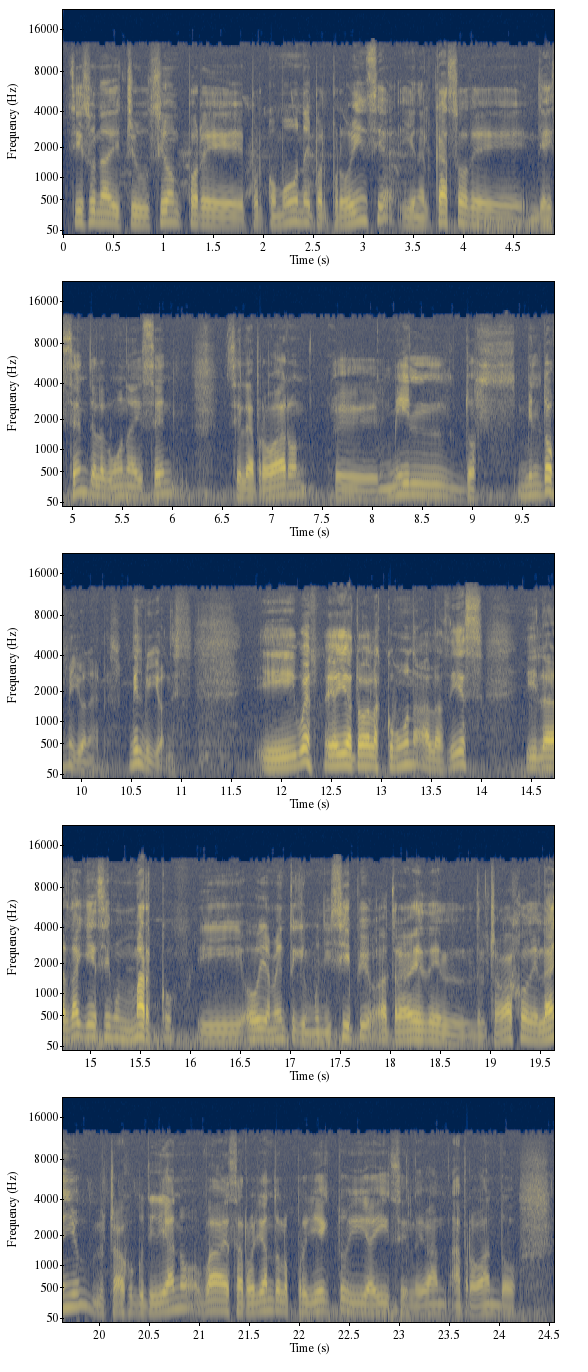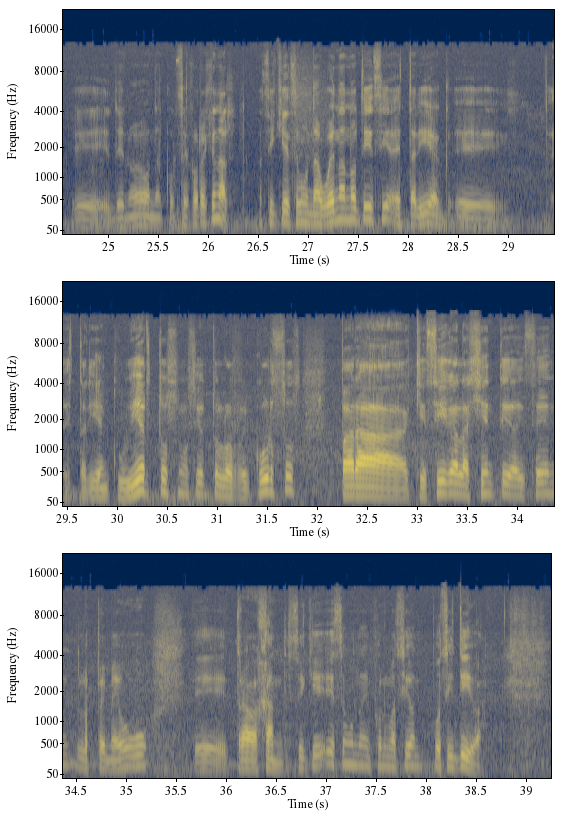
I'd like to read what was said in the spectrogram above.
Se hizo una distribución por, eh, por comuna y por provincia y en el caso de, de Aysén, de la comuna de Aysén, se le aprobaron eh, mil, dos, mil dos millones de pesos, mil millones. Y bueno, ahí a todas las comunas, a las 10, y la verdad que ese es un marco y obviamente que el municipio a través del, trabajo del año, del trabajo cotidiano, va desarrollando los proyectos y ahí se le van aprobando eh, de nuevo en el Consejo Regional. Así que esa es una buena noticia, estaría, eh, estarían cubiertos ¿no cierto? los recursos para que siga la gente de Aysén, los PMU, eh, trabajando. Así que esa es una información positiva.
